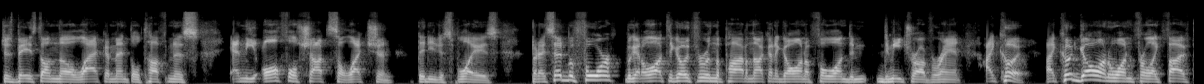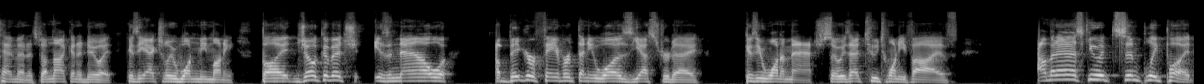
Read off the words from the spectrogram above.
just based on the lack of mental toughness and the awful shot selection that he displays. But I said before, we got a lot to go through in the pod. I'm not going to go on a full on Dim- Dimitrov rant. I could. I could go on one for like five, 10 minutes, but I'm not going to do it because he actually won me money. But Djokovic is now a bigger favorite than he was yesterday because he won a match. So he's at 225. I'm going to ask you it simply put.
